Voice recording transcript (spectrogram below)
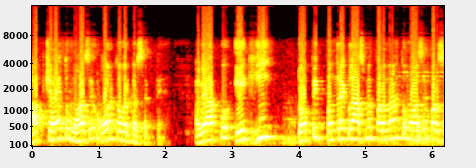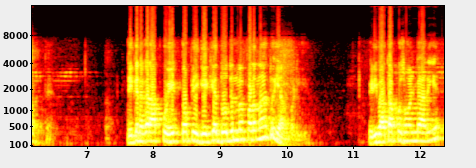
आप चाहें तो वहाँ से और कवर कर सकते हैं। अगर आपको एक ही टॉपिक पंद्रह क्लास में पढ़ना है तो वहाँ से पढ़ सकते हैं। लेकिन अगर आपको एक टॉपिक एक या दो दिन में पढ़ना है तो यहाँ पढ़िए। मेरी बात आपको समझ में आ रही है?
